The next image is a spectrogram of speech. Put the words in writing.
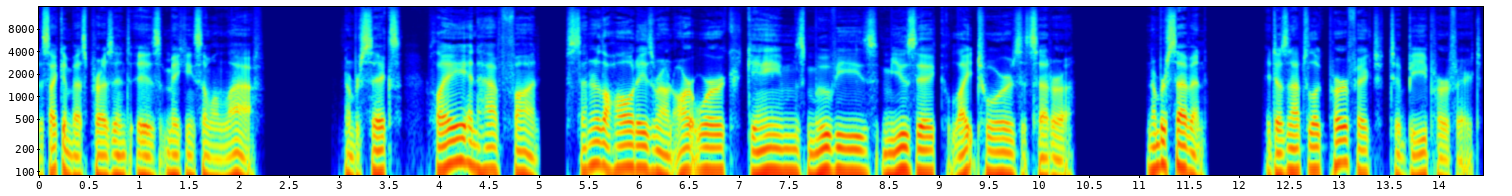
the second best present is making someone laugh. Number six, play and have fun. Center the holidays around artwork, games, movies, music, light tours, etc. Number seven, it doesn't have to look perfect to be perfect.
